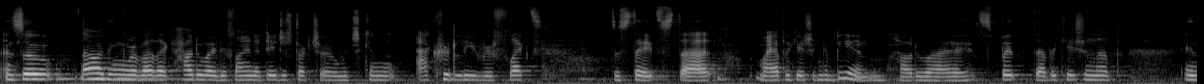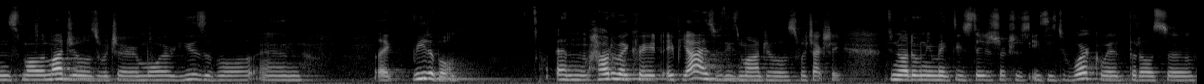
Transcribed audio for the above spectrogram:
And so now I think more about like how do I define a data structure which can accurately reflect the states that my application can be in? How do I split the application up in smaller modules which are more usable and like readable? And how do I create APIs with these modules which actually do not only make these data structures easy to work with, but also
